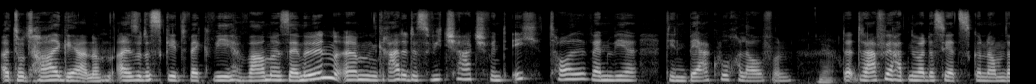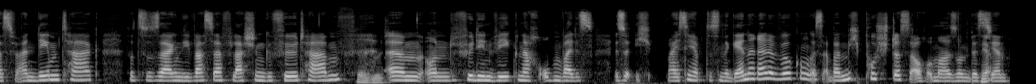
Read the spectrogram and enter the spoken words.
Äh, total gerne. Also das geht weg wie warme Semmeln. Ähm, Gerade das Recharge finde ich toll, wenn wir den Berg hochlaufen. Ja. Da, dafür hatten wir das jetzt genommen, dass wir an dem Tag sozusagen die Wasserflaschen gefüllt haben ähm, und für den Weg nach oben, weil das, also ich weiß nicht, ob das eine generelle Wirkung ist, aber mich pusht das auch immer so ein bisschen. Ja.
